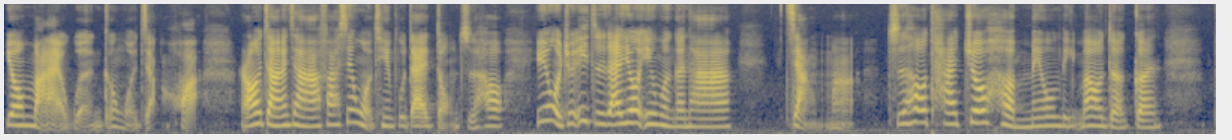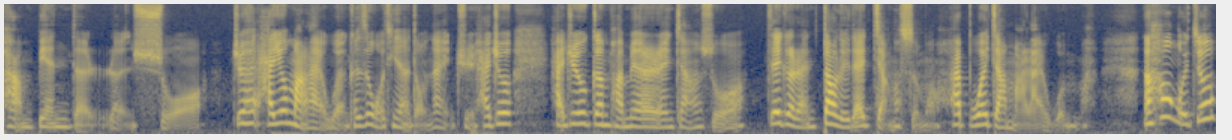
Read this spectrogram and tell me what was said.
用马来文跟我讲话，然后讲一讲，他发现我听不太懂之后，因为我就一直在用英文跟他讲嘛，之后他就很没有礼貌的跟旁边的人说，就他用马来文，可是我听得懂那一句，他就他就跟旁边的人讲说，这个人到底在讲什么？他不会讲马来文嘛？然后我就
